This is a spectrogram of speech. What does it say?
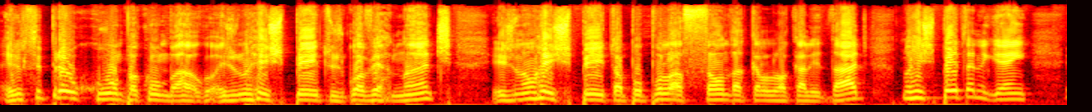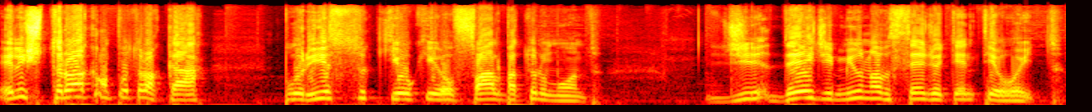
Eles se preocupam com. Eles não respeitam os governantes, eles não respeitam a população daquela localidade, não respeitam ninguém. Eles trocam por trocar. Por isso que o que eu falo para todo mundo, de, desde 1988,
